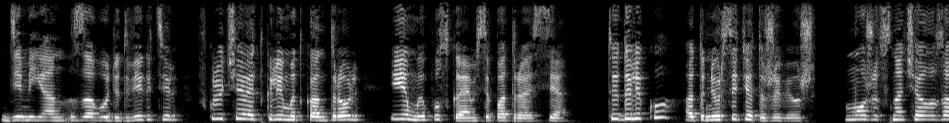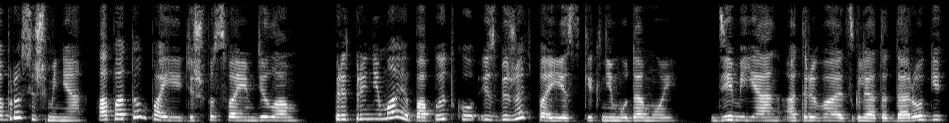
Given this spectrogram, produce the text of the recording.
Демьян заводит двигатель, включает климат-контроль, и мы пускаемся по трассе. «Ты далеко от университета живешь? Может, сначала забросишь меня, а потом поедешь по своим делам?» Предпринимаю попытку избежать поездки к нему домой. Демьян отрывает взгляд от дороги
